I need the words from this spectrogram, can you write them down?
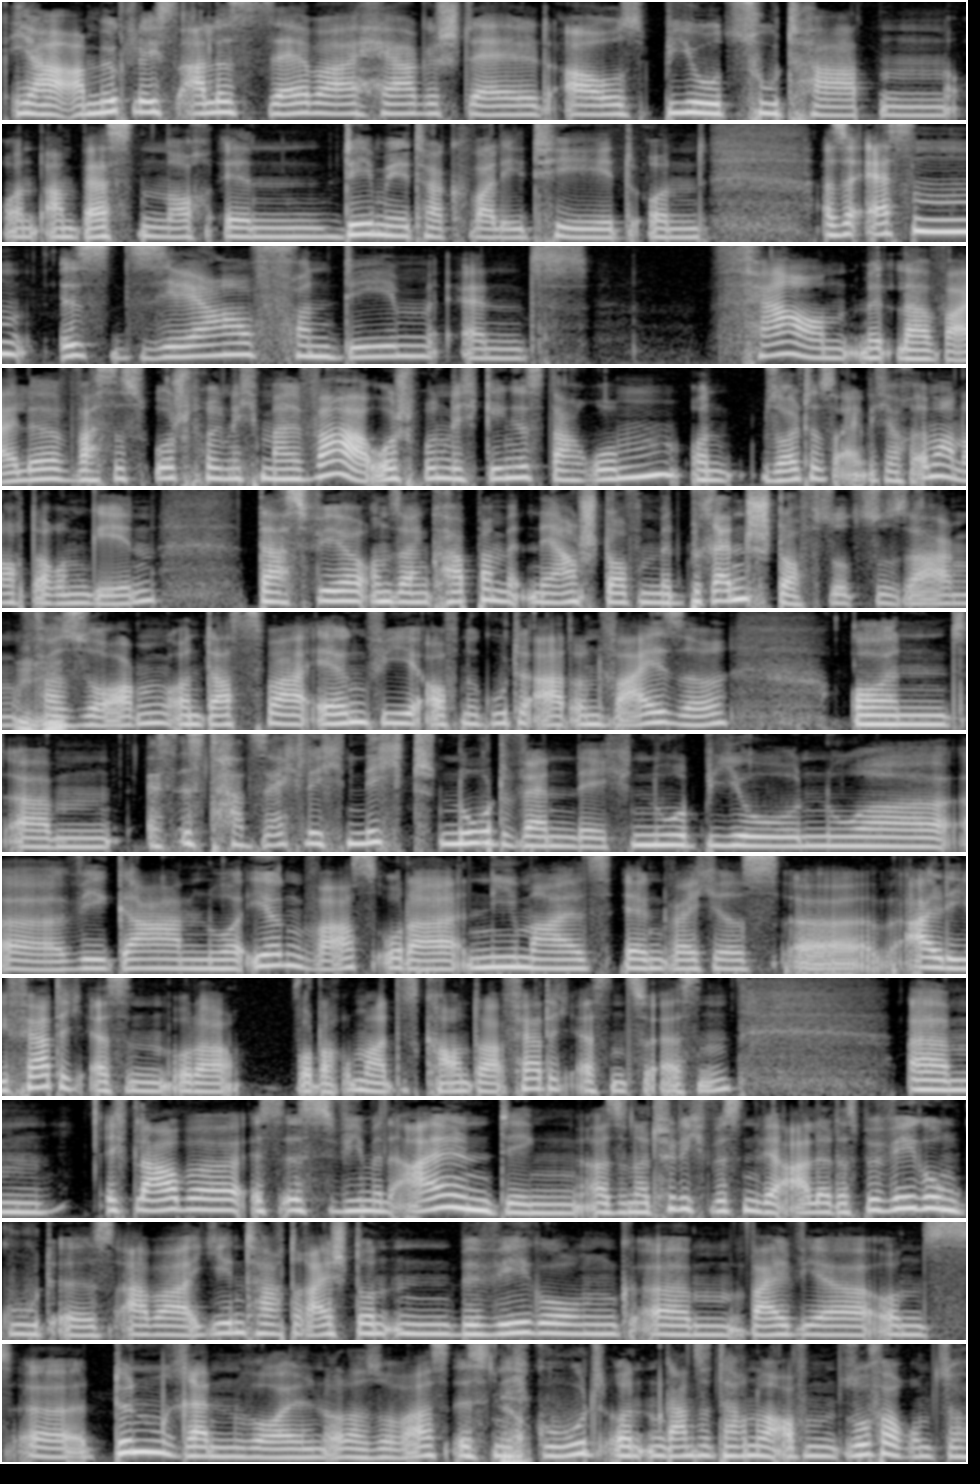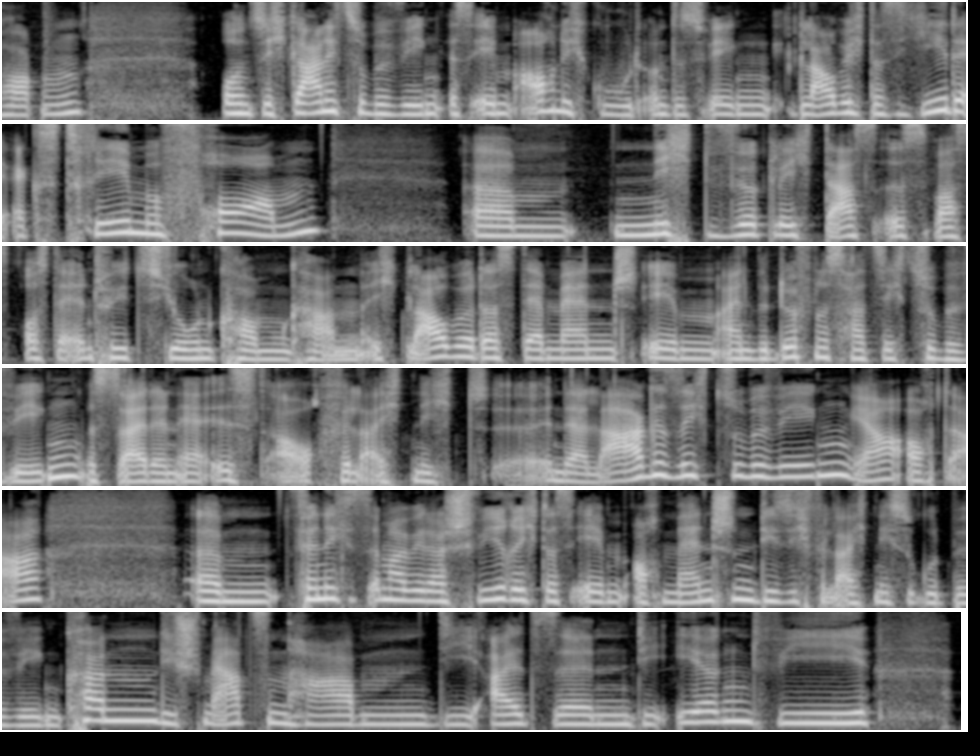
ja, möglichst alles selber hergestellt aus Biozutaten und am besten noch in Demeter-Qualität. Und also Essen ist sehr von dem entfernt mittlerweile, was es ursprünglich mal war. Ursprünglich ging es darum und sollte es eigentlich auch immer noch darum gehen, dass wir unseren Körper mit Nährstoffen, mit Brennstoff sozusagen mhm. versorgen und das zwar irgendwie auf eine gute Art und Weise. Und ähm, es ist tatsächlich nicht notwendig, nur Bio, nur äh, vegan, nur irgendwas oder niemals irgendwelches äh, Aldi Fertigessen oder wo auch immer Discounter Fertigessen zu essen. Ähm, ich glaube, es ist wie mit allen Dingen. Also natürlich wissen wir alle, dass Bewegung gut ist, aber jeden Tag drei Stunden Bewegung, ähm, weil wir uns äh, dünn rennen wollen oder sowas, ist nicht ja. gut. Und einen ganzen Tag nur auf dem Sofa rumzuhocken und sich gar nicht zu bewegen, ist eben auch nicht gut. Und deswegen glaube ich, dass jede extreme Form ähm, nicht wirklich das ist, was aus der Intuition kommen kann. Ich glaube, dass der Mensch eben ein Bedürfnis hat, sich zu bewegen, es sei denn, er ist auch vielleicht nicht äh, in der Lage, sich zu bewegen. Ja, auch da ähm, finde ich es immer wieder schwierig, dass eben auch Menschen, die sich vielleicht nicht so gut bewegen können, die Schmerzen haben, die alt sind, die irgendwie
